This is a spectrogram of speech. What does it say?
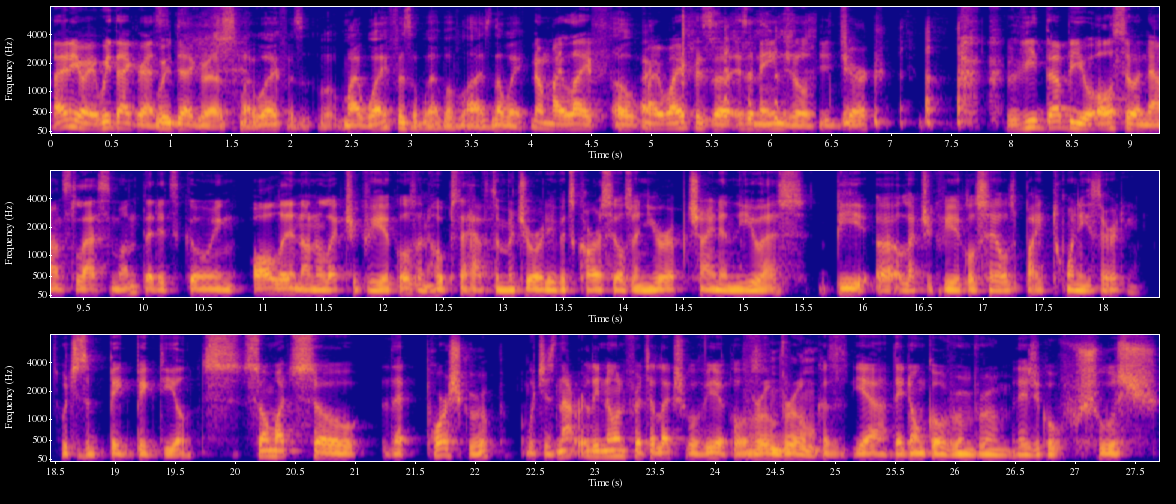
anyway, we digress. We digress. My wife is my wife is a web of lies. No wait. No, my life. Oh, my wife is a is an angel. You jerk. VW also announced last month that it's going all in on electric vehicles and hopes to have the majority of its car sales in Europe, China, and the US be uh, electric vehicle sales by 2030, which is a big, big deal. So much so that Porsche Group, which is not really known for its electrical vehicles, vroom vroom, because yeah, they don't go vroom vroom, they just go swoosh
